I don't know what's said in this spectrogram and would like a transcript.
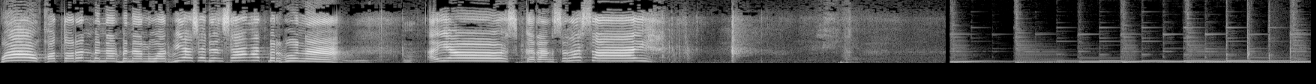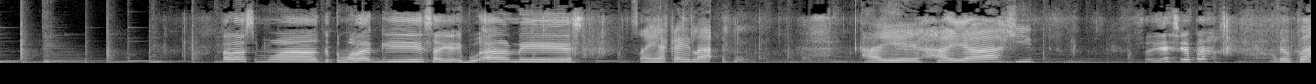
Wow, kotoran benar-benar luar biasa dan sangat berguna. Ayo, sekarang selesai. Halo semua, ketemu lagi. Saya Ibu Anis. Saya Kaila. Hai, hai, hit. Saya siapa? Apa?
